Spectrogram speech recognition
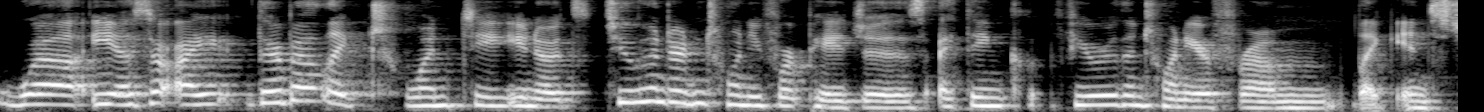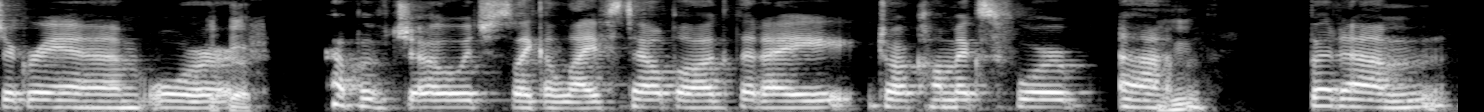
well, yeah, so I they're about like 20, you know, it's 224 pages. I think fewer than 20 are from like Instagram or okay. Cup of Jo, which is like a lifestyle blog that I draw comics for. Um, mm-hmm. But um,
